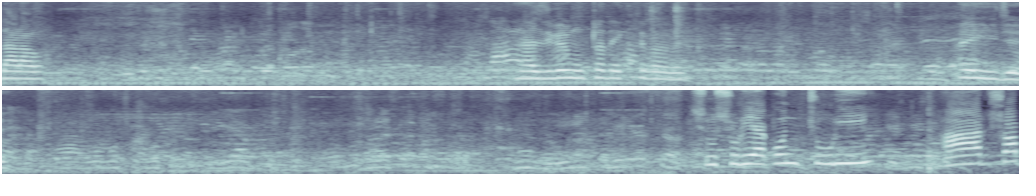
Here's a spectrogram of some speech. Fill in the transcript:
দাঁড়াও। রাজদীপের মুখটা দেখতে পাবে। এই যে। শুশুড়ি এখন চুড়ি আর সব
